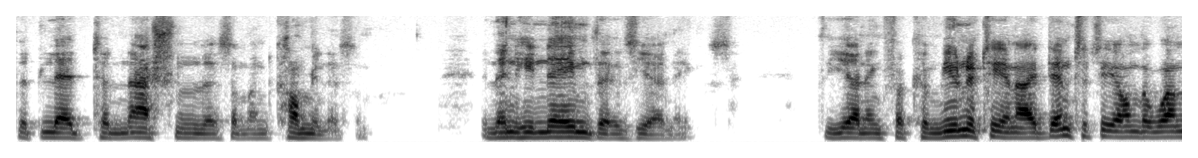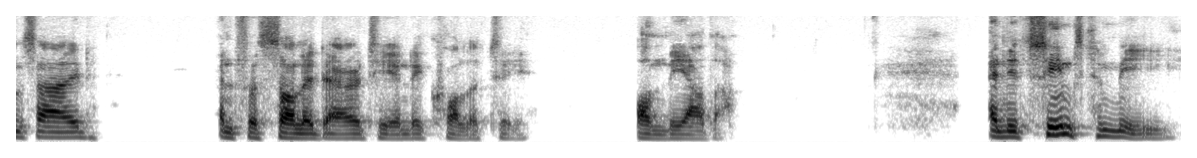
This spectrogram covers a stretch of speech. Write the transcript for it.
that led to nationalism and communism. And then he named those yearnings the yearning for community and identity on the one side, and for solidarity and equality on the other. And it seems to me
